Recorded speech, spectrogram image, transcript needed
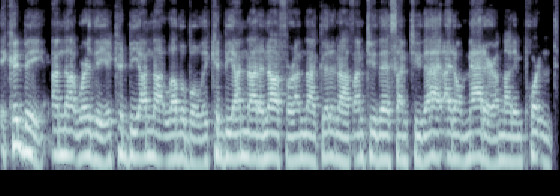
it could be i'm not worthy. It could be i'm not lovable. It could be i'm not enough or i'm not good enough. I'm too this i'm too that. I don't matter. I'm not important.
